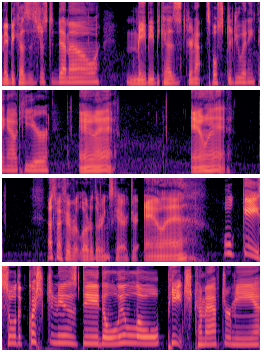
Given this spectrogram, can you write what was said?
Maybe because it's just a demo. Maybe because you're not supposed to do anything out here. Eh. Eh. That's my favorite Lord of the Rings character. Eh. Okay, so the question is Did a little old Peach come after me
